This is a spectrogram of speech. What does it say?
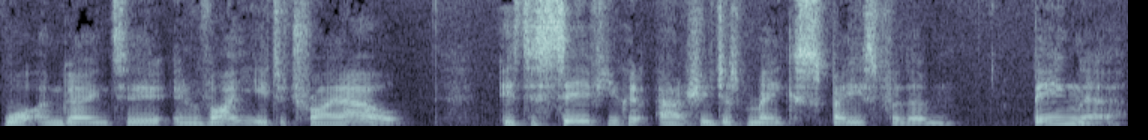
what I'm going to invite you to try out is to see if you can actually just make space for them being there.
